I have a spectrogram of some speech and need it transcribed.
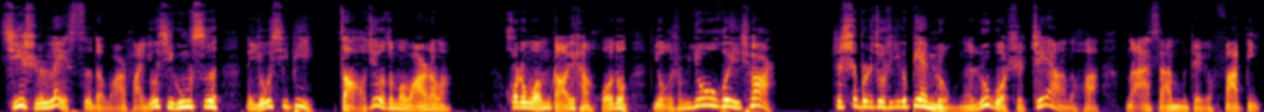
其实类似的玩法，游戏公司那游戏币早就有这么玩的了。或者我们搞一场活动，有个什么优惠券，这是不是就是一个变种呢？如果是这样的话，那 S M 这个发币，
